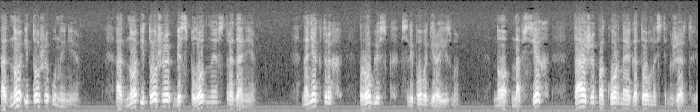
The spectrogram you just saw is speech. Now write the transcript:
Одно и то же уныние. Одно и то же бесплодное страдание. На некоторых проблеск слепого героизма. Но на всех та же покорная готовность к жертве.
